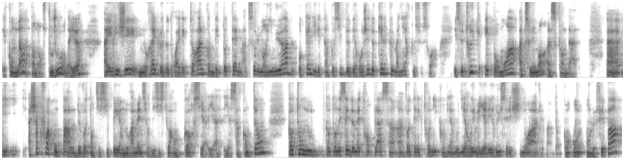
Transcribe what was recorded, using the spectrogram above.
et qu'on a tendance toujours d'ailleurs, à ériger nos règles de droit électoral comme des totems absolument immuables auxquels il est impossible de déroger de quelque manière que ce soit. Et ce truc est pour moi absolument un scandale. Euh, à chaque fois qu'on parle de vote anticipé, on nous ramène sur des histoires en Corse il y a, il y a, 50 ans. Quand on, nous, quand on essaye de mettre en place un, vote électronique, on vient vous dire oui, mais il y a les Russes et les Chinois, donc on ne le fait pas.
